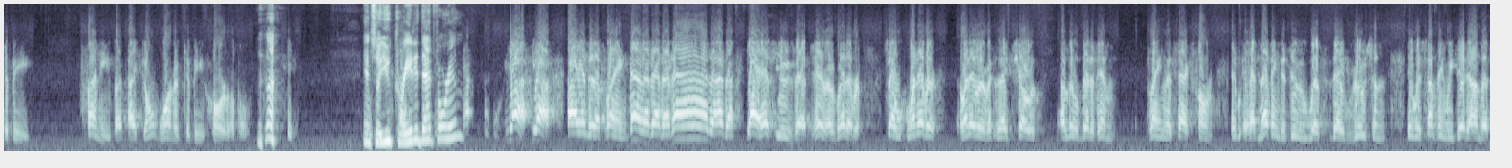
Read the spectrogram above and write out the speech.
to be funny, but I don't want it to be horrible." and so you created that for him? Yeah, yeah. I ended up playing da da da da da da da. Yeah, let's use that. Whatever. So whenever, whenever they show a little bit of him playing the saxophone, it had nothing to do with Dave Grusin. It was something we did on the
